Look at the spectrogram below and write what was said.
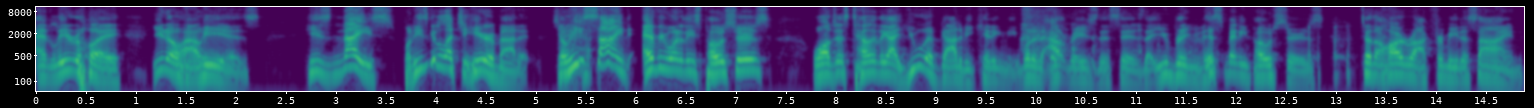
And Leroy, you know how he is. He's nice, but he's going to let you hear about it. So he signed every one of these posters while just telling the guy, You have got to be kidding me. What an outrage this is that you bring this many posters to the Hard Rock for me to sign.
